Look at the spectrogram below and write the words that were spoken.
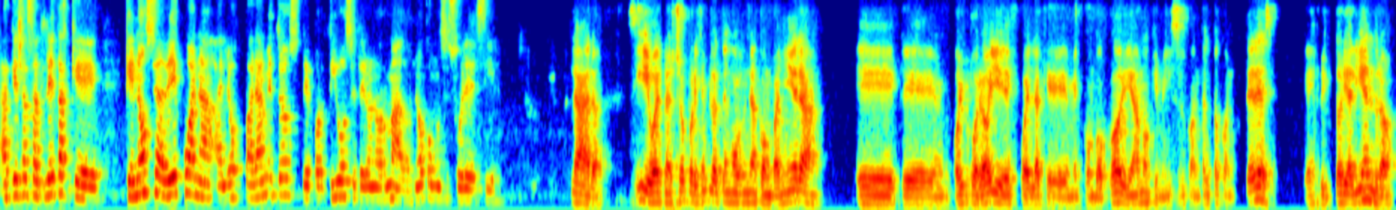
a aquellas atletas que, que no se adecuan a, los parámetros deportivos heteronormados, ¿no? Como se suele decir. Claro. Sí, bueno, yo por ejemplo tengo una compañera eh, que hoy por hoy fue la que me convocó, digamos, que me hizo el contacto con ustedes, es Victoria Liendro.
